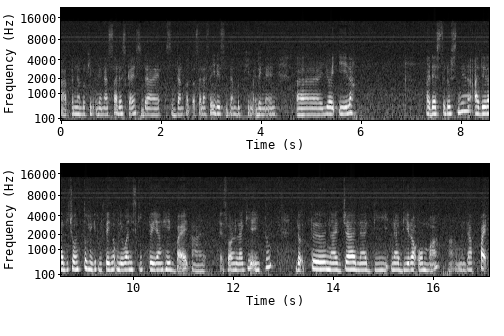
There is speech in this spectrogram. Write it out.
uh, pernah berkhidmat dengan NASA dan sekarang sedang sedang kalau tak salah saya dia sedang berkhidmat dengan uh, UAE lah. Uh, dan seterusnya ada lagi contoh yang kita boleh tengok oleh wanis kita yang hebat uh, seorang lagi iaitu Dr. Naja Nadi, Nadira Omar uh, mendapat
